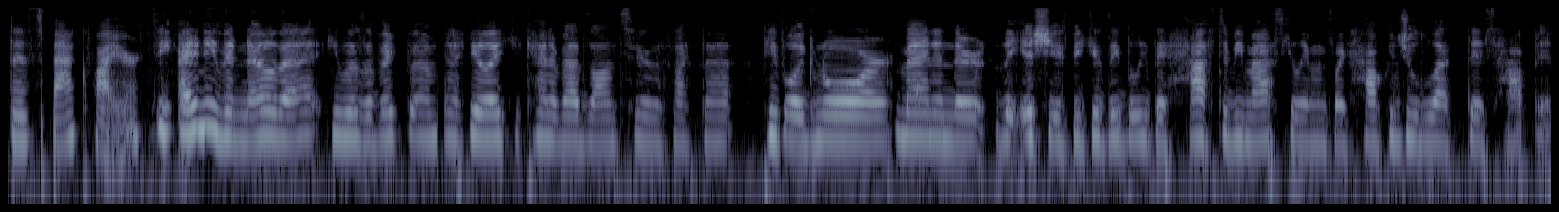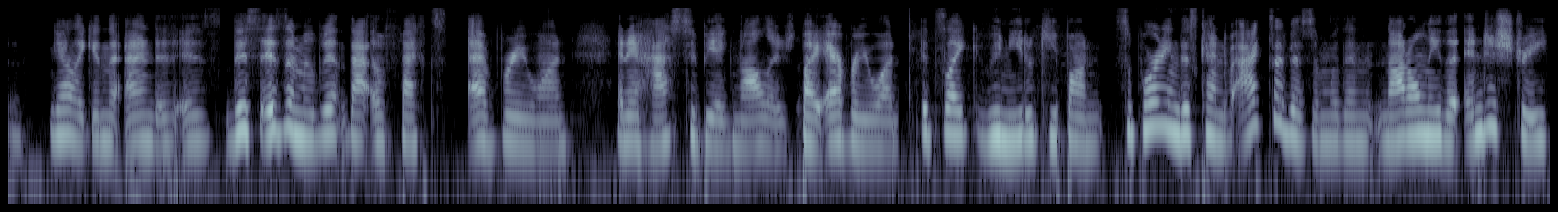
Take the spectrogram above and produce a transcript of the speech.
this backfire See, I didn't even know that he was a victim, and I feel like it kind of adds on to the fact that people ignore men and their the issues because they believe they have to be masculine. And it's like, how could you let this happen? yeah like in the end it is this is a movement that affects everyone and it has to be acknowledged by everyone. It's like we need to keep on supporting this kind of activism within not only the industry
